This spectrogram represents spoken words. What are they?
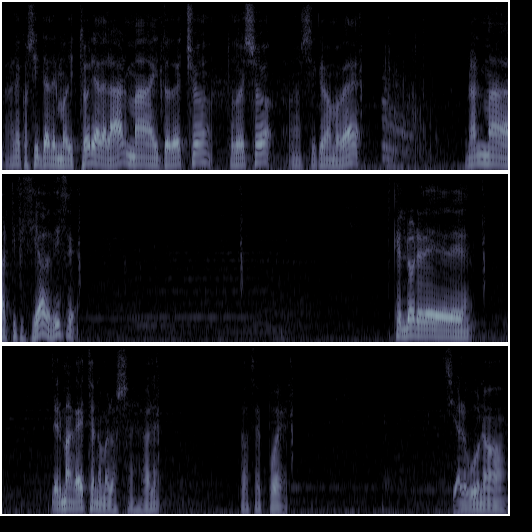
Vale, cositas del modo historia, de las armas y todo hecho. Todo eso. Así que vamos a ver. Un arma artificial, dice. Que el lore de, del manga este no me lo sé, ¿vale? Entonces, pues... Si alguno...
